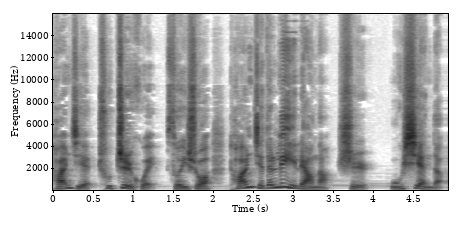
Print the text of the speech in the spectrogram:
团结出智慧。所以说，团结的力量呢是无限的。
